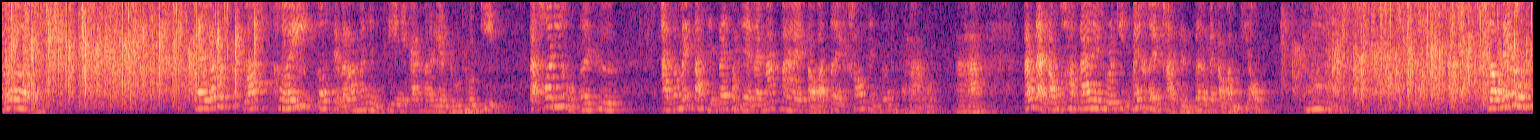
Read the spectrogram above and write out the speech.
เออแต่ยก็รู้สึกว่าเฮ้ยเราเสียเวลามาหนึ่งปีในการมาเรียนรู้ธุรกิจ แต่ข้อดีของเตยคือ อาจจะไม่ตัดสินใจสำเร็จอะไรมากมาย แต่ว่าเตยเข้า center ทุกครั้งนะคะตั้งแต่จำความได้ในธุรกิจไม่เคยขาด center แม้แต่วันเดียวอืมเราไม่รู้จ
